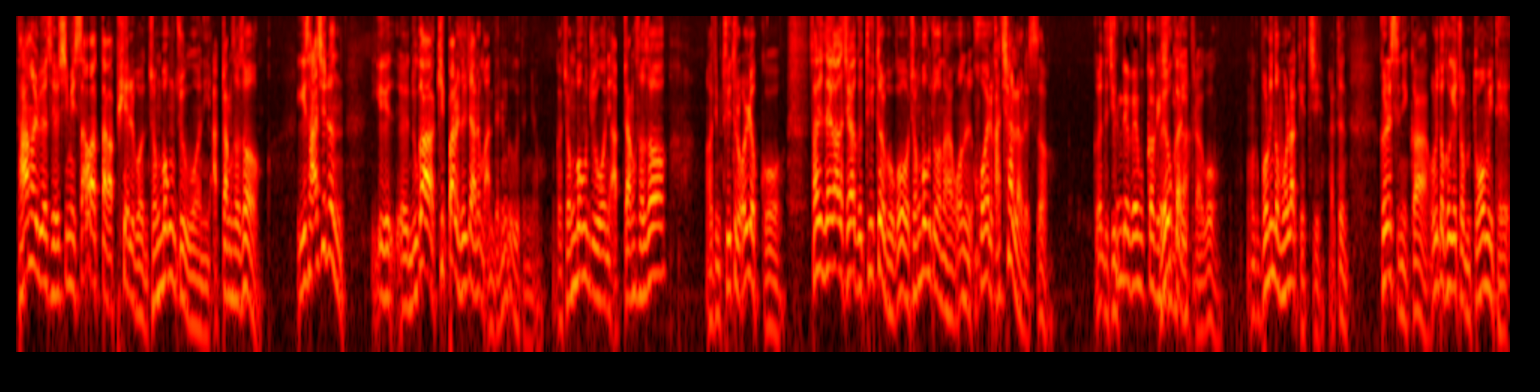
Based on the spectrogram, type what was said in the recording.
당을 위해서 열심히 싸웠다가 피해를 본 정봉주 의원이 앞장서서 이게 사실은 이게 누가 깃발을 들지 않으면 안 되는 거거든요. 그러니까 정봉주 의원이 앞장서서 어, 지금 트위터를 올렸고 사실 내가 제가 그 트위터를 보고 정봉주 의원하고 오늘 호회를 같이 하려고 그랬어. 그런데 지금 근데 외국 가. 외국 가 있더라고. 그러니까 본인도 몰랐겠지. 하여튼 그랬으니까 우리도 그게 좀 도움이 되,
